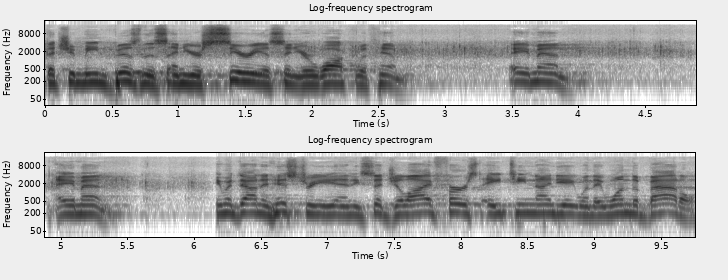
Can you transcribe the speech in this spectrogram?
that you mean business and you're serious in your walk with Him. Amen. Amen. He went down in history and he said, July 1st, 1898, when they won the battle,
